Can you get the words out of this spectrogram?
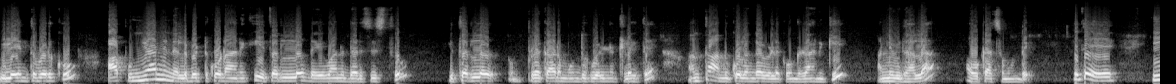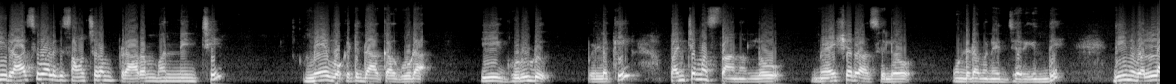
వీలైనంత వరకు ఆ పుణ్యాన్ని నిలబెట్టుకోవడానికి ఇతరులలో దైవాన్ని దర్శిస్తూ ఇతరుల ప్రకారం ముందుకు వెళ్ళినట్లయితే అంతా అనుకూలంగా వీళ్ళకి ఉండడానికి అన్ని విధాల అవకాశం ఉంది. అయితే ఈ రాశి వాళ్ళకి సంవత్సరం ప్రారంభం నుంచి మే ఒకటి దాకా కూడా ఈ గురుడు వీళ్ళకి పంచమ స్థానంలో మేషరాశిలో ఉండడం అనేది జరిగింది. దీనివల్ల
